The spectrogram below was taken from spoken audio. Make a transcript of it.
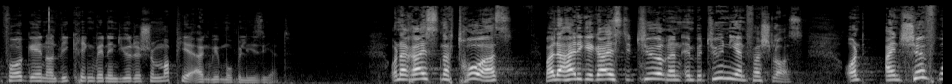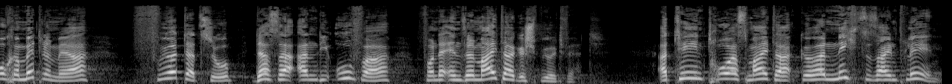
vorgehen und wie kriegen wir den jüdischen Mob hier irgendwie mobilisiert. Und er reist nach Troas, weil der Heilige Geist die Türen in Bithynien verschloss. Und ein Schiffbruch im Mittelmeer führt dazu, dass er an die Ufer von der Insel Malta gespült wird. Athen, Troas, Malta gehören nicht zu seinen Plänen.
